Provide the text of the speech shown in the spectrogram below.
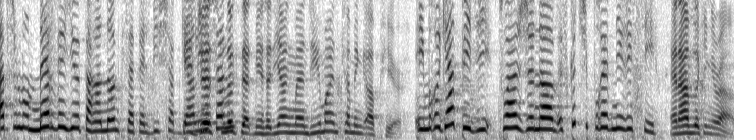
absolument merveilleux par un homme qui s'appelle Bishop he just Garlington, looked at me and said, Young man, do you mind coming up here? et il me regarde puis il dit, toi jeune homme, est-ce que tu pourrais venir ici? And I'm looking around.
